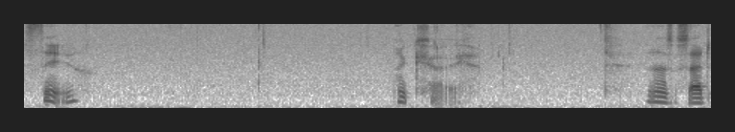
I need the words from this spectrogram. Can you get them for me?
So, okay. As I said,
